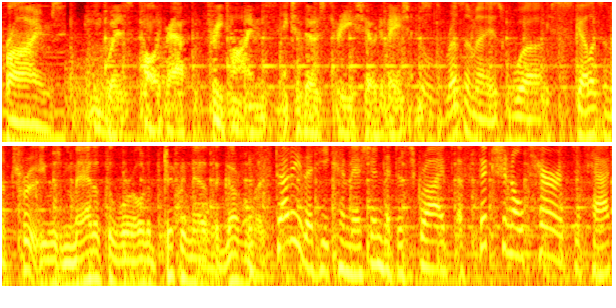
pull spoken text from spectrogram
crimes. He was polygraphed three times. Each of those three showed evasions. His resumes were a skeleton of truth. He was mad at the world and particularly mad at the government. The study that he commissioned had described a fictional terrorist attack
